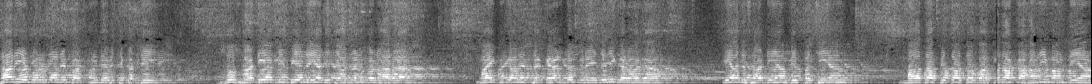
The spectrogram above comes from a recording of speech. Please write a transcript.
ਸਾਰੀ ਉਮਰ ਉਹਨਾਂ ਨੇ ਭਗਤੀ ਦੇ ਵਿੱਚ ਕੱਟੀ। ਸੋ ਸਾਡੀਆਂ ਬੀਬੀਆਂ ਲਈ ਅੱਜ ਚਾਨਣ ਬਣਾ ਰਹਾ ਮੈਂ ਇੱਕ ਗੱਲ ਇੱਥੇ ਕਹਿਣ ਤੋਂ ਅੰਗਰੇਜ਼ ਨਹੀਂ ਕਰਾਂਗਾ ਕਿ ਅੱਜ ਸਾਡੀਆਂ ਵੀ ਬੱਚੀਆਂ ਮਾਤਾ ਪਿਤਾ ਤੋਂ ਬਾਕੀ ਦਾ ਕਹਾਣੀ ਮੰਨਦੀਆਂ।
